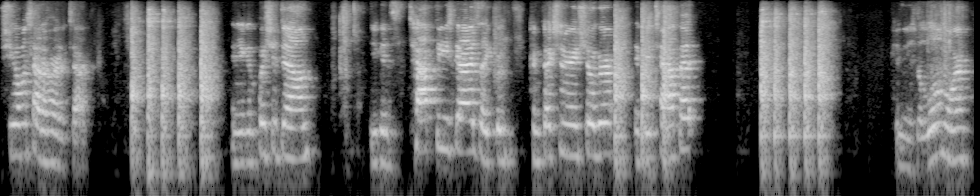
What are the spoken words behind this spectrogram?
She almost had a heart attack. And you can push it down. You can tap these guys like con- confectionery sugar. If you tap it, can use a little more.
